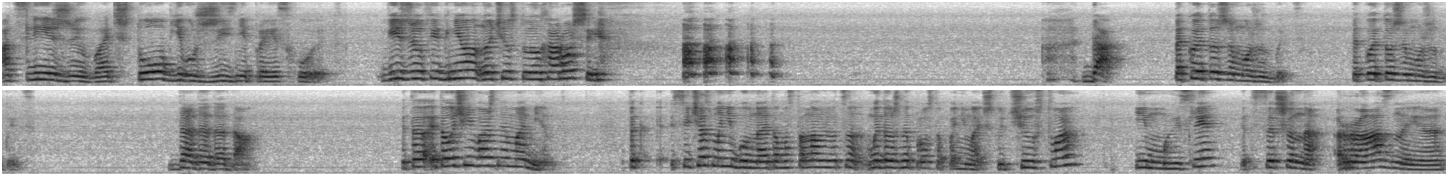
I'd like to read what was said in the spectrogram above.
отслеживать, что в его жизни происходит. Вижу фигню, но чувствую хороший. Да, такое тоже может быть. Такое тоже может быть. Да, да, да, да. Это, это очень важный момент. Так сейчас мы не будем на этом останавливаться. Мы должны просто понимать, что чувства и мысли – это совершенно разные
